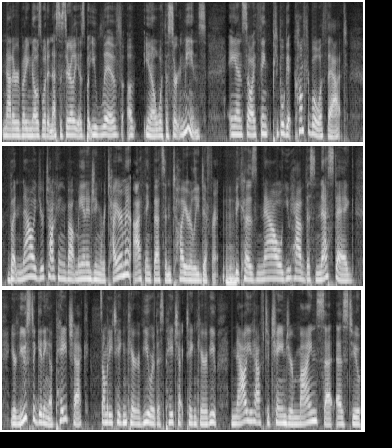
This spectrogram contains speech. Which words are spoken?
Not everybody knows what it necessarily is, but you live, uh, you know, with a certain means. And so I think people get comfortable with that. But now you're talking about managing retirement. I think that's entirely different because now you have this nest egg. You're used to getting a paycheck, somebody taking care of you, or this paycheck taking care of you. Now you have to change your mindset as to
